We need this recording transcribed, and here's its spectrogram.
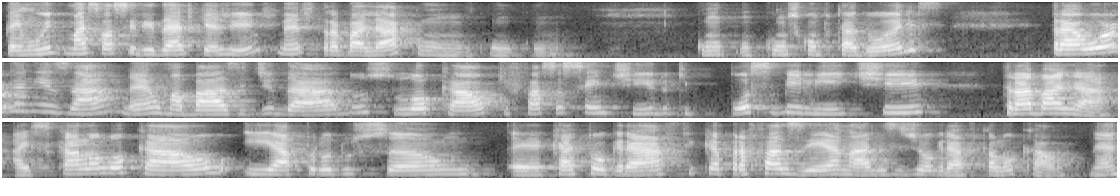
têm muito mais facilidade que a gente, né, de trabalhar com, com, com, com, com os computadores, para organizar né, uma base de dados local que faça sentido, que possibilite trabalhar a escala local e a produção é, cartográfica para fazer análise geográfica local, né?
